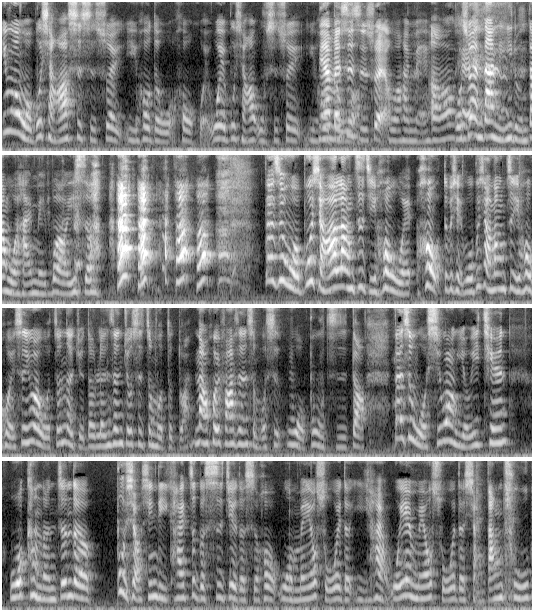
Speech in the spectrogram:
因为我不想要四十岁以后的我后悔，我也不想要五十岁以后的我。你还没四十岁哦？我还没。Oh. 我虽然大你一轮，但我还没，不好意思啊。但是我不想要让自己后悔后，对不起，我不想让自己后悔，是因为我真的觉得人生就是这么的短，那会发生什么事我不知道。但是我希望有一天，我可能真的不小心离开这个世界的时候，我没有所谓的遗憾，我也没有所谓的想当初，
